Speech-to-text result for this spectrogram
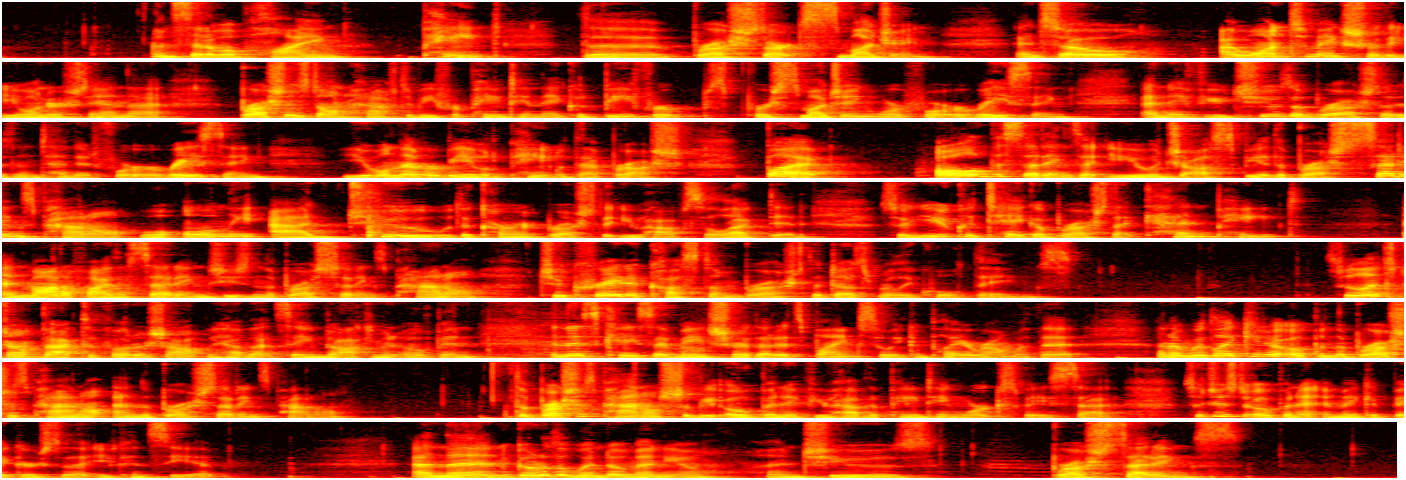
instead of applying paint, the brush starts smudging. And so I want to make sure that you understand that brushes don't have to be for painting. They could be for, for smudging or for erasing. And if you choose a brush that is intended for erasing, you will never be able to paint with that brush. But all of the settings that you adjust via the brush settings panel will only add to the current brush that you have selected. So you could take a brush that can paint and modify the settings using the brush settings panel to create a custom brush that does really cool things. So let's jump back to Photoshop. We have that same document open. In this case, I've made sure that it's blank so we can play around with it. And I would like you to open the brushes panel and the brush settings panel. The brushes panel should be open if you have the painting workspace set. So just open it and make it bigger so that you can see it. And then go to the window menu and choose brush settings.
